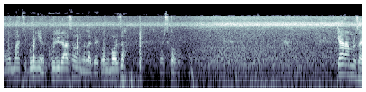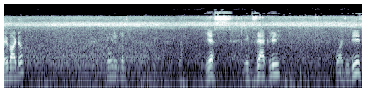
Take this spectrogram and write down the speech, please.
अब माथि बहिनीहरू कुरिरहेछ उनीहरूलाई भेटाउनु पर्छ त्यसको क्या राम्रो छ है बाटो? रोड एकदम। Yes exactly what it is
